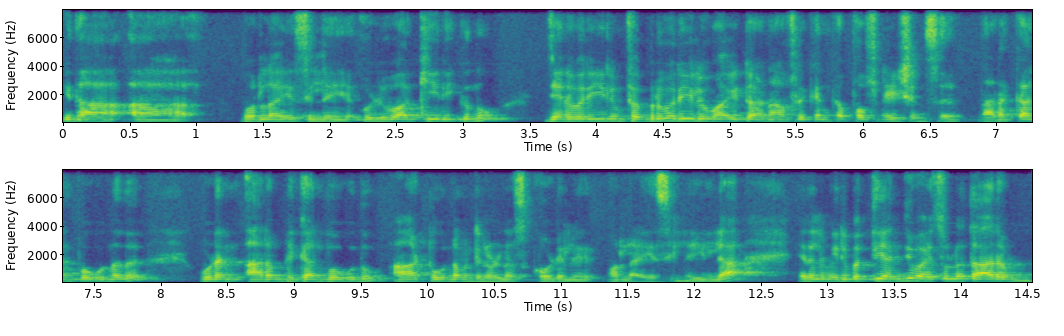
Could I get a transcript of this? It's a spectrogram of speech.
ഇതാ ബൊർലായസിലെ ഒഴിവാക്കിയിരിക്കുന്നു. ജനുവരിയിലും ഫെബ്രുവരിയിലുമായിട്ടാണ് ആഫ്രിക്കൻ കപ്പ് ഓഫ് നേഷൻസ് നടക്കാൻ പോകുന്നത്. ഉടൻ ആരംഭിക്കാൻ പോകുന്നു. ആ ടൂർണമെന്റിനുള്ള സ്ക്വാഡിൽ മൊർലായസില്ല ഇല്ല. ഏതായാലും ഇരുപത്തി അഞ്ച് വയസ്സുള്ള താരം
